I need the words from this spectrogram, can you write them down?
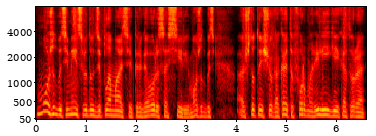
Может быть, имеется в виду дипломатия, переговоры со Сирией, может быть, э, что-то еще, какая-то форма религии, которая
